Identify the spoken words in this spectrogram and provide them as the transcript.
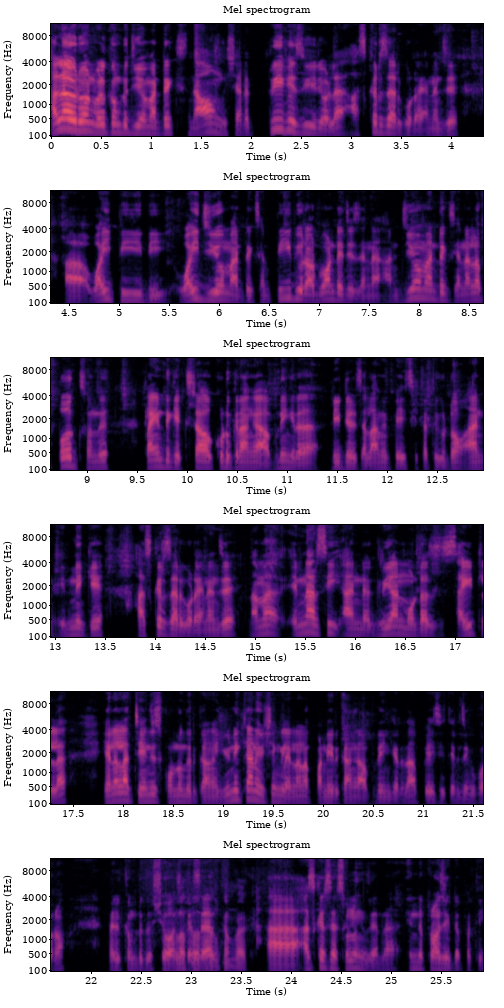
Hello everyone welcome to Geo Matrix நான் உங்கள் ஷரத் ப்ரீவியஸ் வீடியோவில் அஸ்கர் சார் கூட இணைஞ்சு why PEB why Geo Matrix and பிஇபியோட அட்வான்டேஜஸ் என்ன? அண்ட் ஜியோ மேட்ரிக்ஸ் என்னென்ன பர்க்ஸ் வந்து கிளைண்ட்டுக்கு எக்ஸ்ட்ராவாக கொடுக்குறாங்க அப்படிங்கிற டீட்டெயில்ஸ் எல்லாமே பேசி கற்றுக்கிட்டோம் அண்ட் இன்றைக்கி அஸ்கர் சார் கூட இணைஞ்சு நம்ம என்ஆர்சி அண்ட் கிரியான் மோட்டார்ஸ் சைட்டில் என்னெல்லாம் சேஞ்சஸ் கொண்டு வந்திருக்காங்க யூனிக்கான விஷயங்கள் என்னெல்லாம் பண்ணியிருக்காங்க அப்படிங்கிறத பேசி தெரிஞ்சுக்க போகிறோம் welcome to the show Asgar sir welcome back Asgar sir சொல்லுங்கள் சார் இந்த ப்ராஜெக்ட்டை பற்றி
